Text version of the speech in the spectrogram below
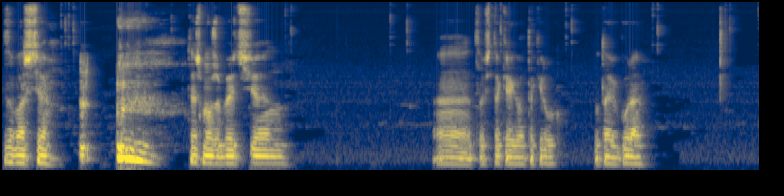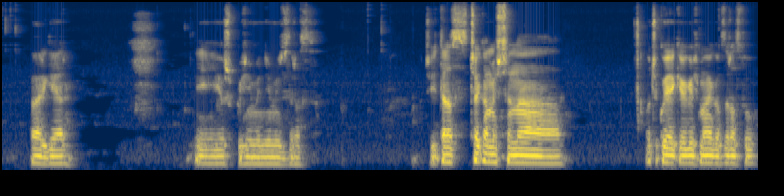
Zobaczcie. Też może być e, e, coś takiego, taki ruch tutaj w górę. ORGR i już później będziemy mieć wzrost. Czyli teraz czekam jeszcze na. Oczekuję jakiegoś małego wzrostu.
